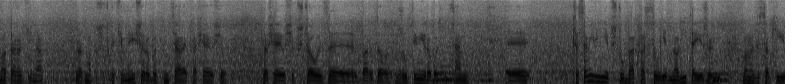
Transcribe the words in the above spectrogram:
no ta rodzina akurat ma troszeczkę ciemniejsze robotnice, ale trafiają się, trafiają się pszczoły z bardzo żółtymi robotnicami. E, Czasami linie pszczół bakwas są jednolite, jeżeli mamy wysoki, mm,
